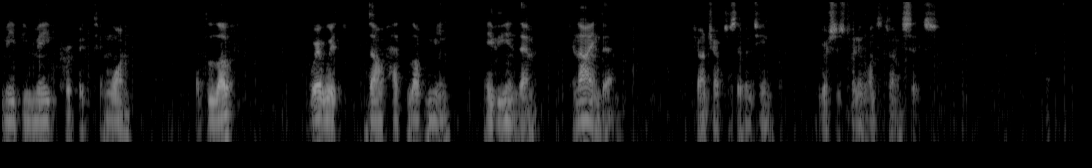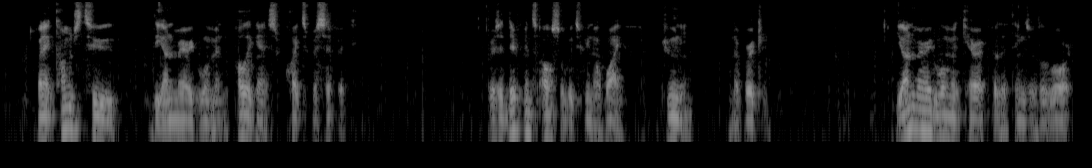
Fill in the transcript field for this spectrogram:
may be made perfect in one, that the love wherewith thou hast loved me may be in them, and I in them. John chapter 17 verses 21 to 26. When it comes to the unmarried woman, Paul again is quite specific. There is a difference also between a wife, gune, and a virgin. The unmarried woman careth for the things of the Lord,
